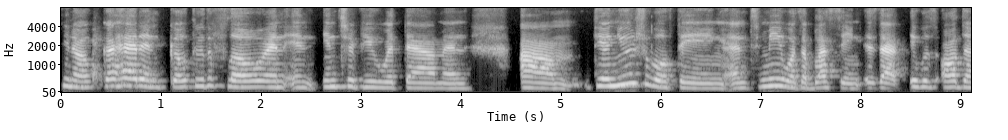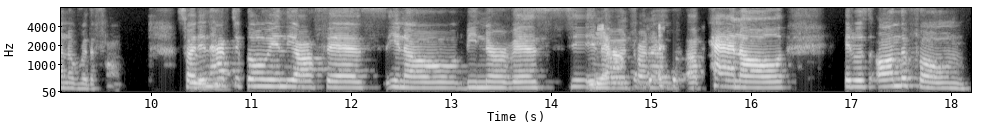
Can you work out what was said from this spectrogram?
you know, go ahead and go through the flow and, and interview with them. And um, the unusual thing, and to me was a blessing, is that it was all done over the phone. So I didn't have mm-hmm. to go in the office, you know, be nervous, you yeah. know, in front of a panel. It was on the phone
